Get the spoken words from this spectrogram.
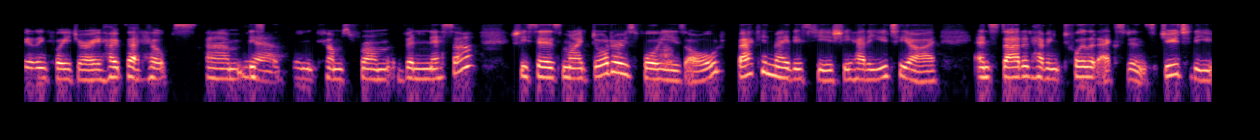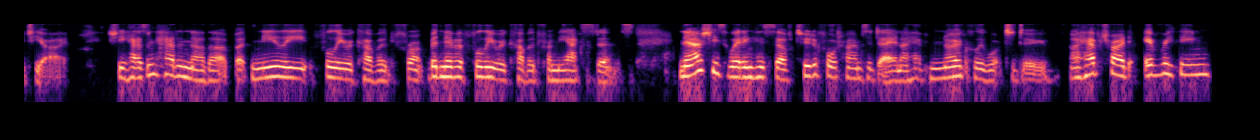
Feeling for you, Jerry. Hope that helps. Um, this yeah. question comes from Vanessa. She says, My daughter is four years old. Back in May this year, she had a UTI and started having toilet accidents due to the UTI. She hasn't had another, but nearly fully recovered from, but never fully recovered from the accidents. Now she's wetting herself two to four times a day, and I have no clue what to do. I have tried everything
